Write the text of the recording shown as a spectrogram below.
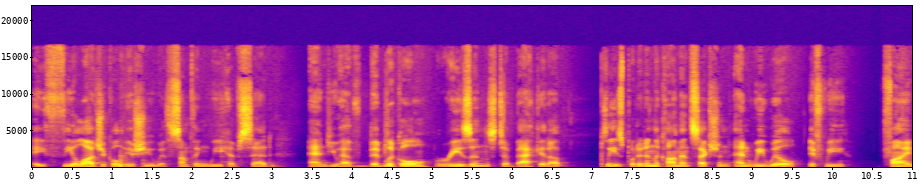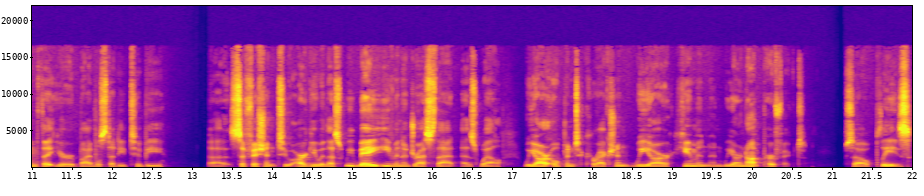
a theological issue with something we have said and you have biblical reasons to back it up, please put it in the comments section and we will, if we find that your Bible study to be uh, sufficient to argue with us, we may even address that as well. We are open to correction. We are human and we are not perfect. So please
